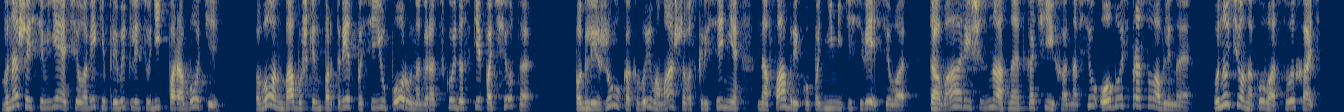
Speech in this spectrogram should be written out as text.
В нашей семье человеки привыкли судить по работе. Вон бабушкин портрет по сию пору на городской доске почета. Погляжу, как вы, мамаша, воскресенье на фабрику подниметесь весело. Товарищ, знатная ткачиха, на всю область прославленная. Внучонок у вас слыхать,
